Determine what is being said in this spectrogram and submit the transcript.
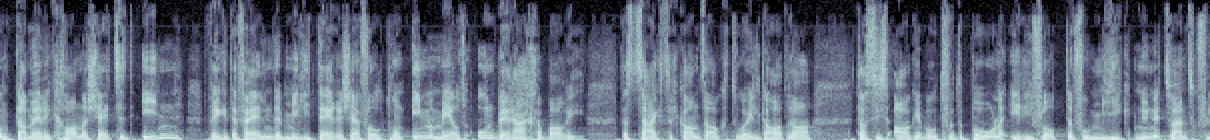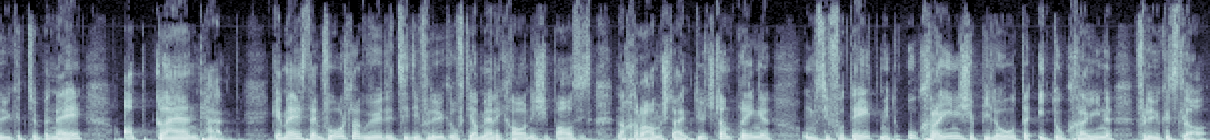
Und die Amerikaner schätzen ihn wegen der fehlenden militärischen Erfolg darum immer mehr als unberechenbar ein. Das zeigt sich ganz aktuell daran, dass sie das Angebot den Polen, ihre Flotte von MiG-29 Flügen zu übernehmen, abgelehnt haben. Gemäss dem Vorschlag würden sie die Flüge auf die amerikanische Basis nach Ramstein, Deutschland bringen, um sie von dort mit ukrainischen Piloten in die Ukraine fliegen zu lassen.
